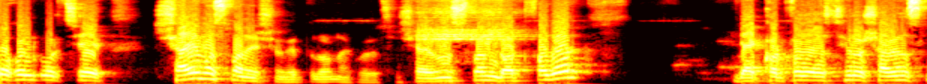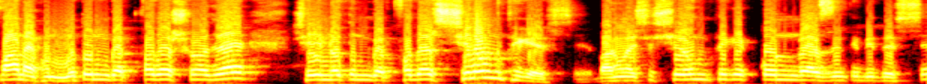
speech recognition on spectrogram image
দখল করছে। শাহিন ওসমানের সঙ্গে তুলনা করেছে। শাহিন ওসমান গডফাদার দেখ গডফাদার ছিল শাহিন ওসমান এখন নতুন গডফাদার শোনা যায়। সেই নতুন গডফাদার শিলং থেকে এসছে। বাংলাদেশের শিলং থেকে কোন রাজনীতিবিদ এসছে?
